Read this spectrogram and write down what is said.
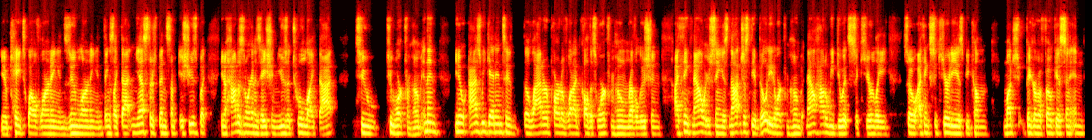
you know k-12 learning and zoom learning and things like that. And yes there's been some issues but you know how does an organization use a tool like that to to work from home? And then you know, as we get into the latter part of what I'd call this work from home revolution, I think now what you're seeing is not just the ability to work from home, but now how do we do it securely? So I think security has become much bigger of a focus and and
